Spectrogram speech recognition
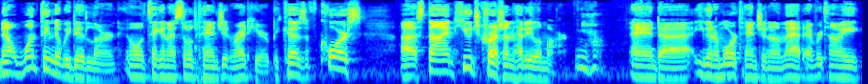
Now, one thing that we did learn, and we'll take a nice little tangent right here, because of course, uh, Stein, huge crush on Hedy Lamarr. Yeah. And uh, even a more tension on that, every time I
